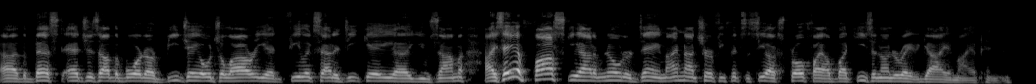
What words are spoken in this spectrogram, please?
Uh, the best edges on the board are B.J. Ojulari and Felix out Anudike uh, Uzomah. Isaiah Foskey out of Notre Dame. I'm not sure if he fits the Seahawks profile, but he's an underrated guy in my opinion.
